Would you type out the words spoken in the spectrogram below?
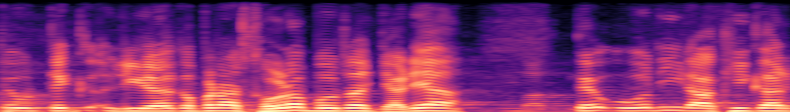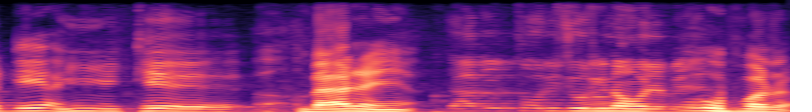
ਤੇ ਉੱਤੇ ਕ- ਲੀੜਾ ਕਪੜਾ ਥੋੜਾ ਬਹੁਤਾ ਜੜਿਆ ਤੇ ਉਹਦੀ ਰਾਖੀ ਕਰਕੇ ਅਸੀਂ ਇੱਥੇ ਬਹਿ ਰਹੇ ਹਾਂ। ਤਾਂ ਕਿ ਚੋਰੀ ਚੋਰੀ ਨਾ ਹੋ ਜਾਵੇ। ਉੱਪਰ।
